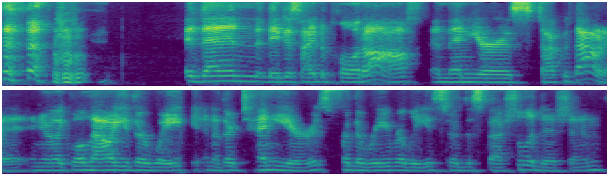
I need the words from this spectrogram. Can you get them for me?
then they decide to pull it off, and then you're stuck without it. And you're like, well, now either wait another 10 years for the re-release or the special edition,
